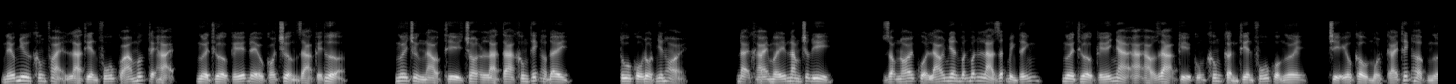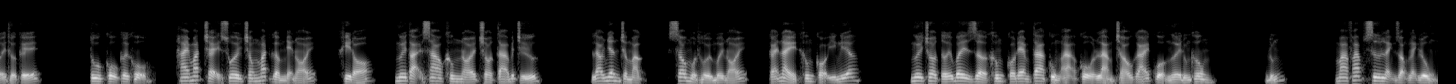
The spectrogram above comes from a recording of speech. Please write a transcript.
nếu như không phải là thiên phú quá mức tệ hại, người thừa kế đều có trưởng giả kế thừa. Ngươi chừng nào thì cho là ta không thích hợp đây? Tu cổ đột nhiên hỏi. Đại khái mấy năm trước đi. Giọng nói của lão nhân vẫn vẫn là rất bình tĩnh, người thừa kế nhà ả ảo giả kỳ cũng không cần thiên phú của ngươi, chỉ yêu cầu một cái thích hợp người thừa kế. Tu cổ cơi khổ, hai mắt chạy xuôi trong mắt gầm nhẹ nói, khi đó, ngươi tại sao không nói cho ta biết chứ? Lão nhân trầm mặc, sau một hồi mới nói, cái này không có ý nghĩa ngươi cho tới bây giờ không có đem ta cùng ạ cổ làm cháu gái của ngươi đúng không? Đúng. Ma pháp sư lạnh giọng lạnh lùng.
